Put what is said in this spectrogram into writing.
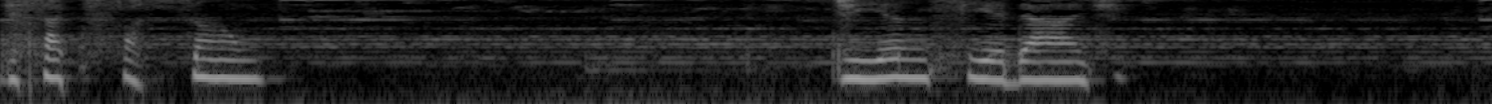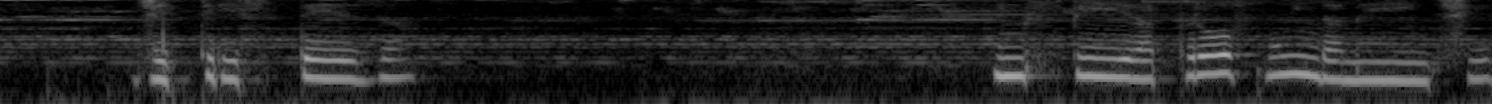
de satisfação, de ansiedade, de tristeza. Inspira profundamente.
